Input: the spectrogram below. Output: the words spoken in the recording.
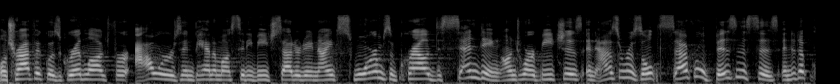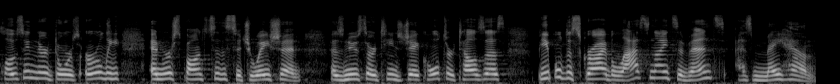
Well, traffic was gridlocked for hours in Panama City Beach Saturday night. Swarms of crowd descending onto our beaches, and as a result, several businesses ended up closing their doors early in response to the situation. As News 13's Jake Holter tells us, people describe last night's events as mayhem.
